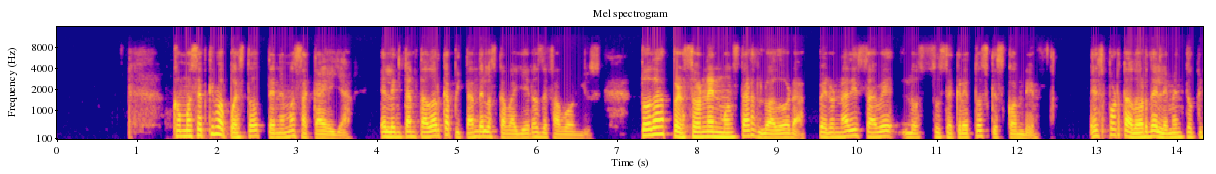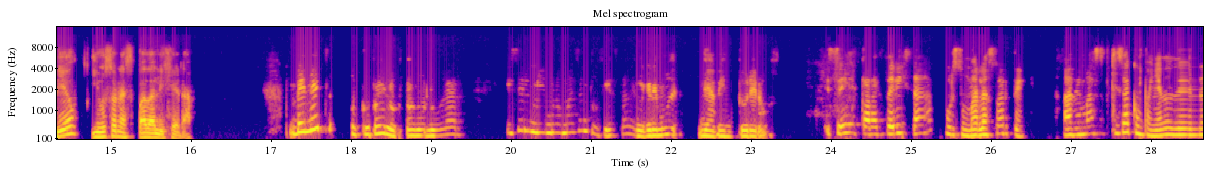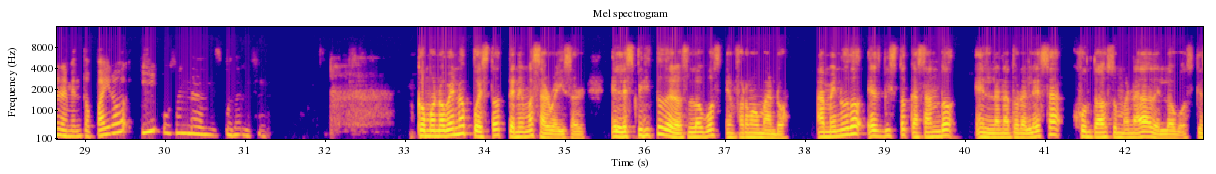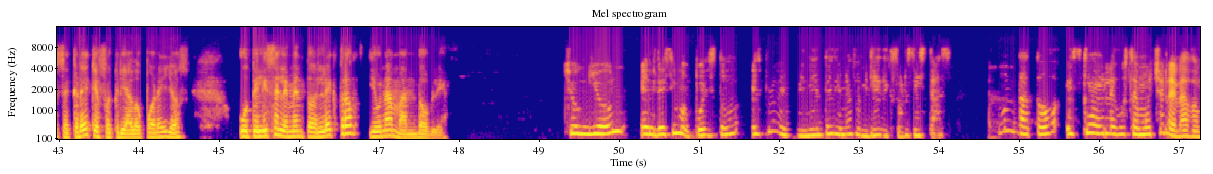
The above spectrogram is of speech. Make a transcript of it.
Como séptimo puesto tenemos a Kaella, el encantador capitán de los caballeros de Favonius. Toda persona en Mondstadt lo adora, pero nadie sabe los, sus secretos que esconde. Es portador de elemento crío y usa una espada ligera. Bennett ocupa el octavo lugar. Es el miembro más entusiasta del gremio de aventureros. Se caracteriza por su mala suerte. Además, que es acompañado de un elemento pyro y usa una espada. Como noveno puesto tenemos a Razor, el espíritu de los lobos en forma humano. A menudo es visto cazando en la naturaleza junto a su manada de lobos, que se cree que fue criado por ellos. Utiliza elemento electro y una mandoble. Chongyeon, el décimo puesto, es proveniente de una familia de exorcistas. Un dato es que a él le gusta mucho el helado.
